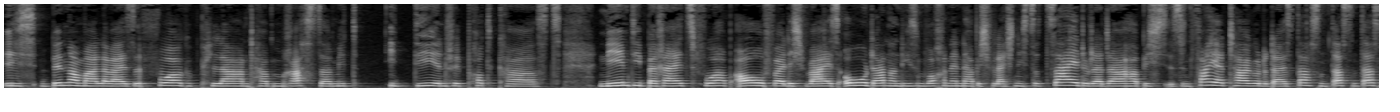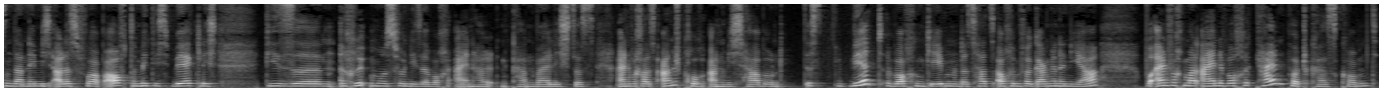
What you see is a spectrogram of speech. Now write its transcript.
Ich bin normalerweise vorgeplant, habe ein Raster mit Ideen für Podcasts, nehme die bereits vorab auf, weil ich weiß, oh, dann an diesem Wochenende habe ich vielleicht nicht so Zeit oder da habe ich, sind Feiertage oder da ist das und das und das und dann nehme ich alles vorab auf, damit ich wirklich diesen Rhythmus von dieser Woche einhalten kann, weil ich das einfach als Anspruch an mich habe und es wird Wochen geben und das hat es auch im vergangenen Jahr, wo einfach mal eine Woche kein Podcast kommt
